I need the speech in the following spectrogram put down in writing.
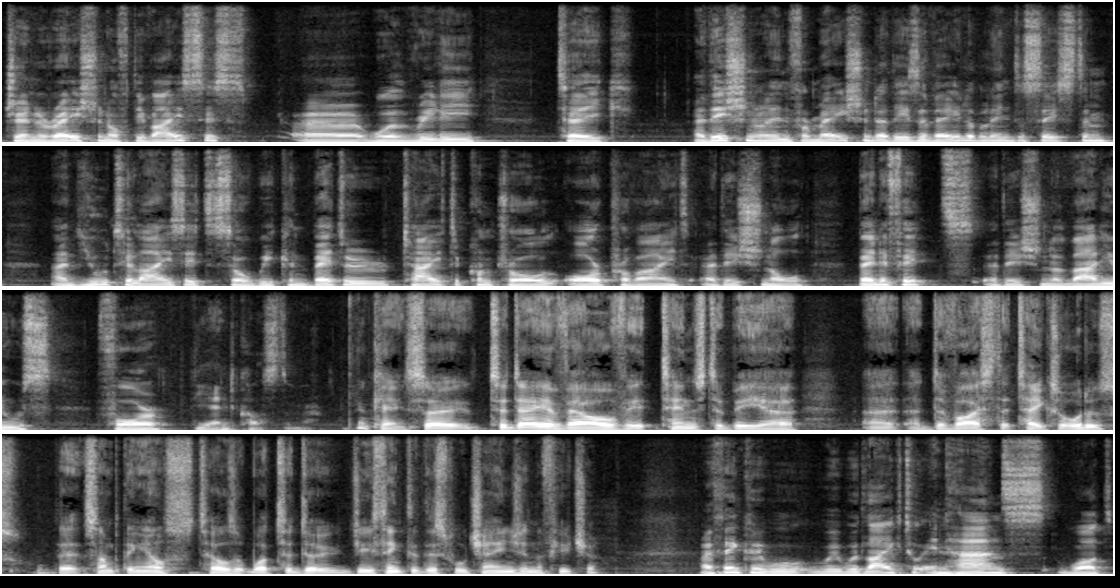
generation of devices uh, will really take additional information that is available in the system and utilize it so we can better tighter control or provide additional benefits, additional values for the end customer. Okay, so today a valve it tends to be a, a, a device that takes orders, that something else tells it what to do. Do you think that this will change in the future? I think we, will, we would like to enhance what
